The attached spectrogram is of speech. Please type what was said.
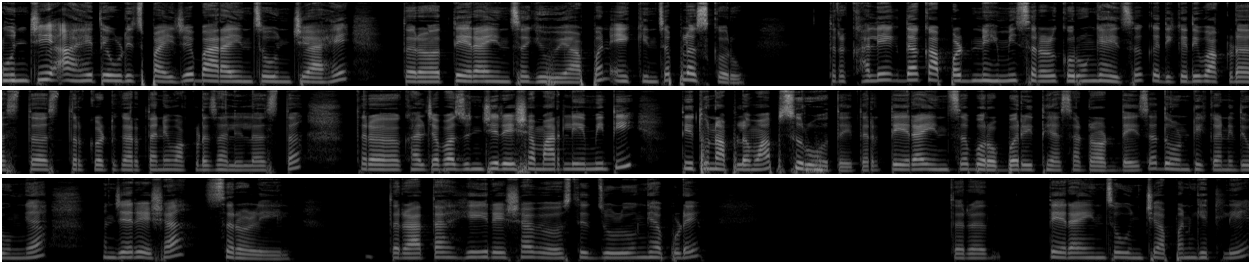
उंची आहे तेवढीच पाहिजे. बारा इंच उंची आहे. तर तेरा इंच घेऊया आपण. एक इंच प्लस करू. तर खाली एकदा कापड नेहमी सरळ करून घ्यायचं. कधी कधी वाकडं असतं अस्तर कट करताना वाकडं झालेलं असतं. तर खालच्या बाजून जी रेषा मारली आहे मी ती तिथून आपलं माप सुरू होतं आहे तर तेरा इंच बरोबर इथे असा डॉट द्यायचा. दोन ठिकाणी देऊन घ्या म्हणजे रेषा सरळ येईल. तर आता ही रेषा व्यवस्थित जुळवून घ्या पुढे. तर तेरा इंच उंची आपण घेतली आहे.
